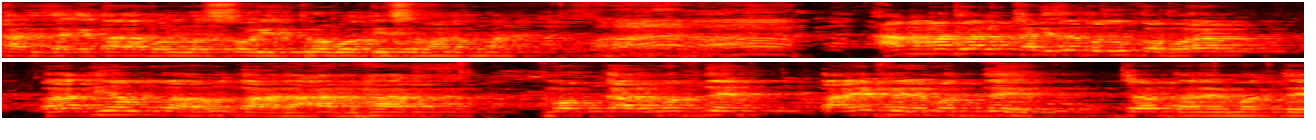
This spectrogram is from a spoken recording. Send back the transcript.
খাদিজাকে তারা বলল, চরিত্রবতী সুবহানাল্লাহ। আম্মাজান মক্কার মধ্যে, তায়েফের মধ্যে, জর্দানের মধ্যে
